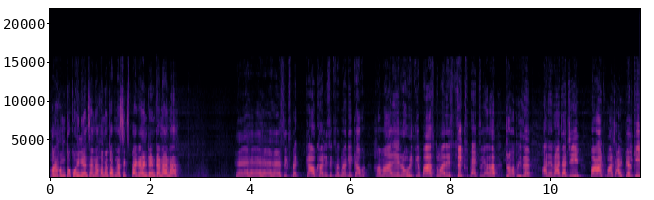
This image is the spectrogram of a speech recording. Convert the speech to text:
और हम तो कोहलियंस है ना हमें तो अपना सिक्स पैक मेंटेन करना है ना। हैं हैं हैं हैं सिक्स पैक काव खाली सिक्स पैक में आके काव हमारे रोहित के पास तुम्हारे सिक्स पैक से ज़्यादा ट्रॉफीज है। अरे राजा जी पाँच पाँच आईपीएल की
